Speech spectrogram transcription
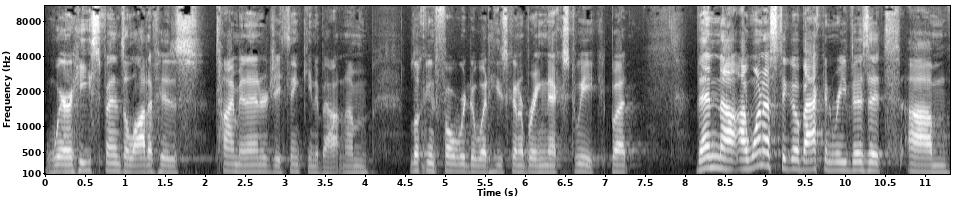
where he spends a lot of his time and energy thinking about. And I'm looking forward to what he's going to bring next week. But then uh, I want us to go back and revisit um,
